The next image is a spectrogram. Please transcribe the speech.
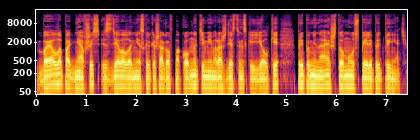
Белла, поднявшись, сделала несколько шагов по комнате мимо рождественской елки, припоминая, что мы успели предпринять.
